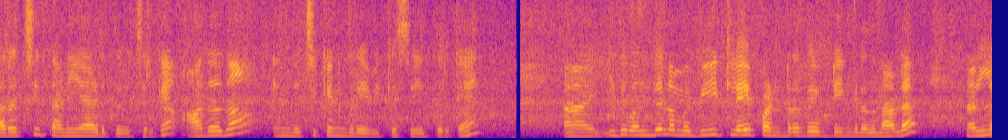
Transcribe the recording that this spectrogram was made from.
அரைச்சி தனியாக எடுத்து வச்சுருக்கேன். அதை தான் இந்த சிக்கன் கிரேவிக்கு சேர்த்துருக்கேன். இது வந்து நம்ம வீட்டிலே பண்ணுறது அப்படிங்கிறதுனால நல்ல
